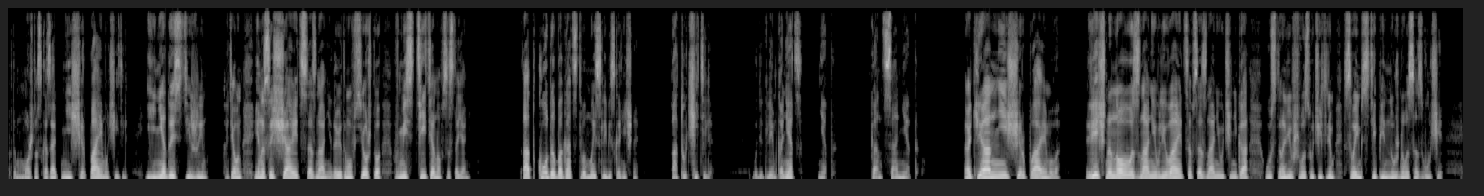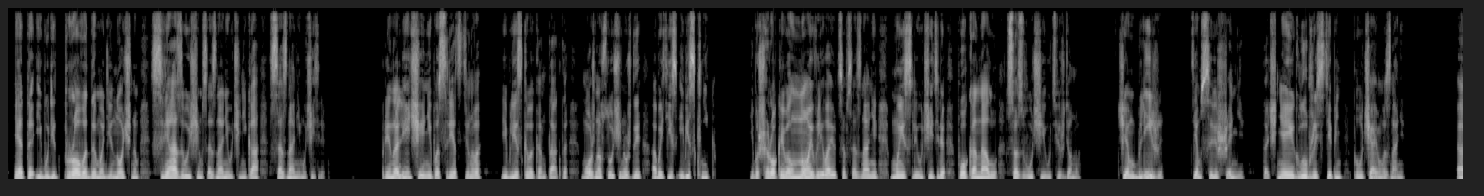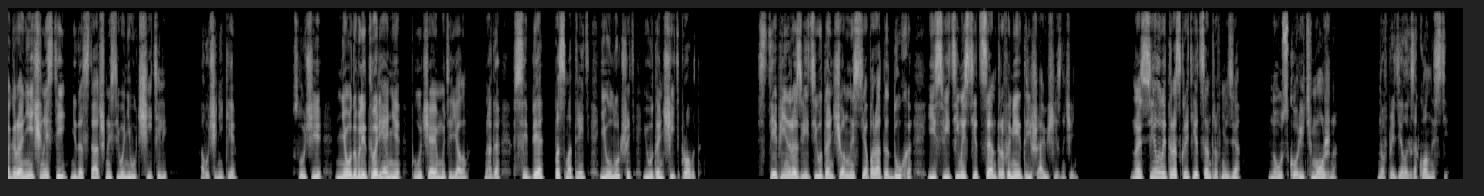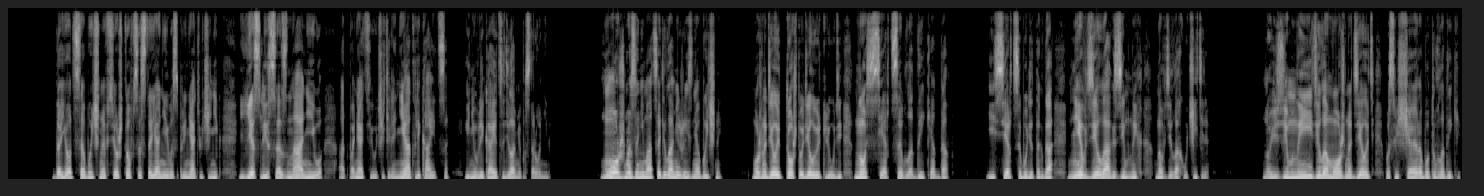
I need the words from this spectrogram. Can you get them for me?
Потому можно сказать, неисчерпаем учитель и недостижим, хотя он и насыщает сознание, дает ему все, что вместить оно в состоянии. Откуда богатство мысли бесконечное? От учителя. Будет ли им конец? Нет. Конца нет. Океан неисчерпаемого, вечно нового знания вливается в сознание ученика, установившего с учителем своим степень нужного созвучия. Это и будет проводом одиночным, связывающим сознание ученика с сознанием учителя. При наличии непосредственного и близкого контакта можно в случае нужды обойтись и без книг ибо широкой волной вливаются в сознание мысли учителя по каналу созвучия утвержденного. Чем ближе, тем совершеннее, точнее и глубже степень получаемого знания. Ограниченность и недостаточность его не в учителе, а в ученике. В случае неудовлетворения получаемым материалом надо в себе посмотреть и улучшить и утончить провод. Степень развития утонченности аппарата духа и светимости центров имеет решающее значение. Насиловать раскрытие центров нельзя, но ускорить можно, но в пределах законности. Дается обычно все, что в состоянии воспринять ученик, если сознание его от понятия учителя не отвлекается и не увлекается делами посторонними. Можно заниматься делами жизни обычной, можно делать то, что делают люди, но сердце владыки отдав. И сердце будет тогда не в делах земных, но в делах учителя. Но и земные дела можно делать, посвящая работу владыки.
